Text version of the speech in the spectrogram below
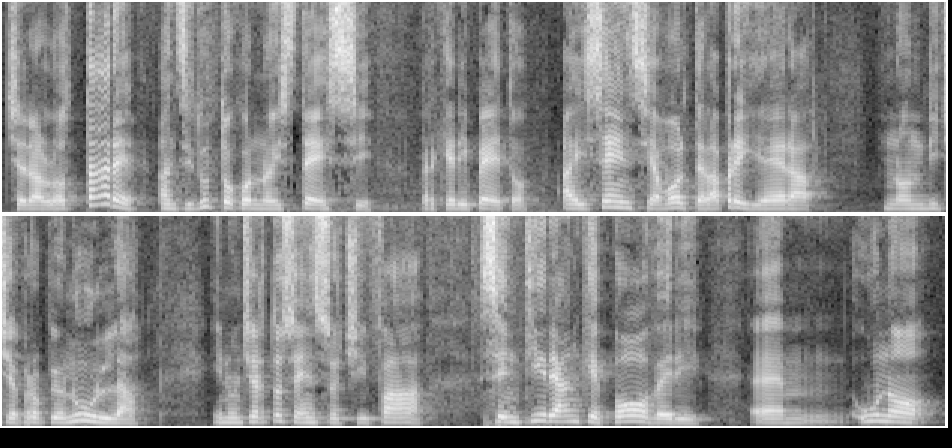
C'è da lottare anzitutto con noi stessi, perché ripeto, ai sensi a volte la preghiera non dice proprio nulla. in un certo senso ci fa sentire anche poveri. Um, uno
